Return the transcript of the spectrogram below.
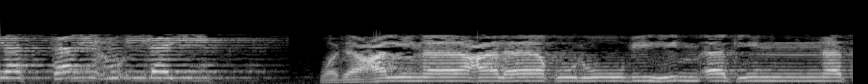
يستمع إليك وجعلنا على قلوبهم أكنة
